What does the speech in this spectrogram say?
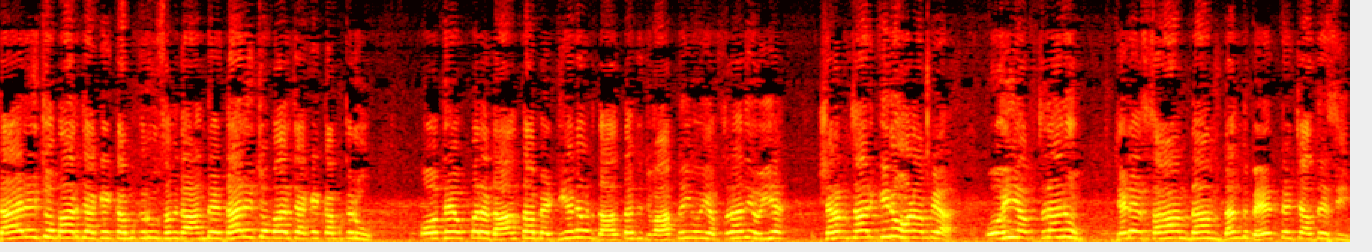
ਦਾਇਰੇ ਚੋਂ ਬਾਹਰ ਜਾ ਕੇ ਕੰਮ ਕਰੂ ਸੰਵਿਧਾਨ ਦੇ ਦਾਇਰੇ ਚੋਂ ਬਾਹਰ ਜਾ ਕੇ ਕੰਮ ਕਰੂ ਉਥੇ ਉੱਪਰ ਅਦਾਲਤਾਂ ਬੈਠੀਆਂ ਨੇ। ਹੁਣ ਅਦਾਲਤਾਂ 'ਚ ਜਵਾਬਦੇਹੀ ਹੋਈ ਅਫਸਰਾਂ ਦੀ ਹੋਈ ਹੈ। ਸ਼ਰਮਸਾਰ ਕਿਹਨੂੰ ਹੋਣਾ ਪਿਆ? ਉਹੀ ਅਫਸਰਾਂ ਨੂੰ ਜਿਹੜੇ ਸਾਮ ਦੰਦ ਭੇਦ ਤੇ ਚੱਲਦੇ ਸੀ।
